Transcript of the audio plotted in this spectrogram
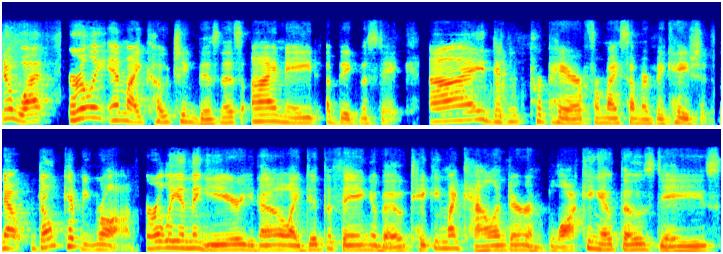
know what? Early in my coaching business, I made a big mistake. I didn't prepare for my summer vacation. Now, don't get me wrong. Early in the year, you know, I did the thing about taking my calendar and blocking out those days.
